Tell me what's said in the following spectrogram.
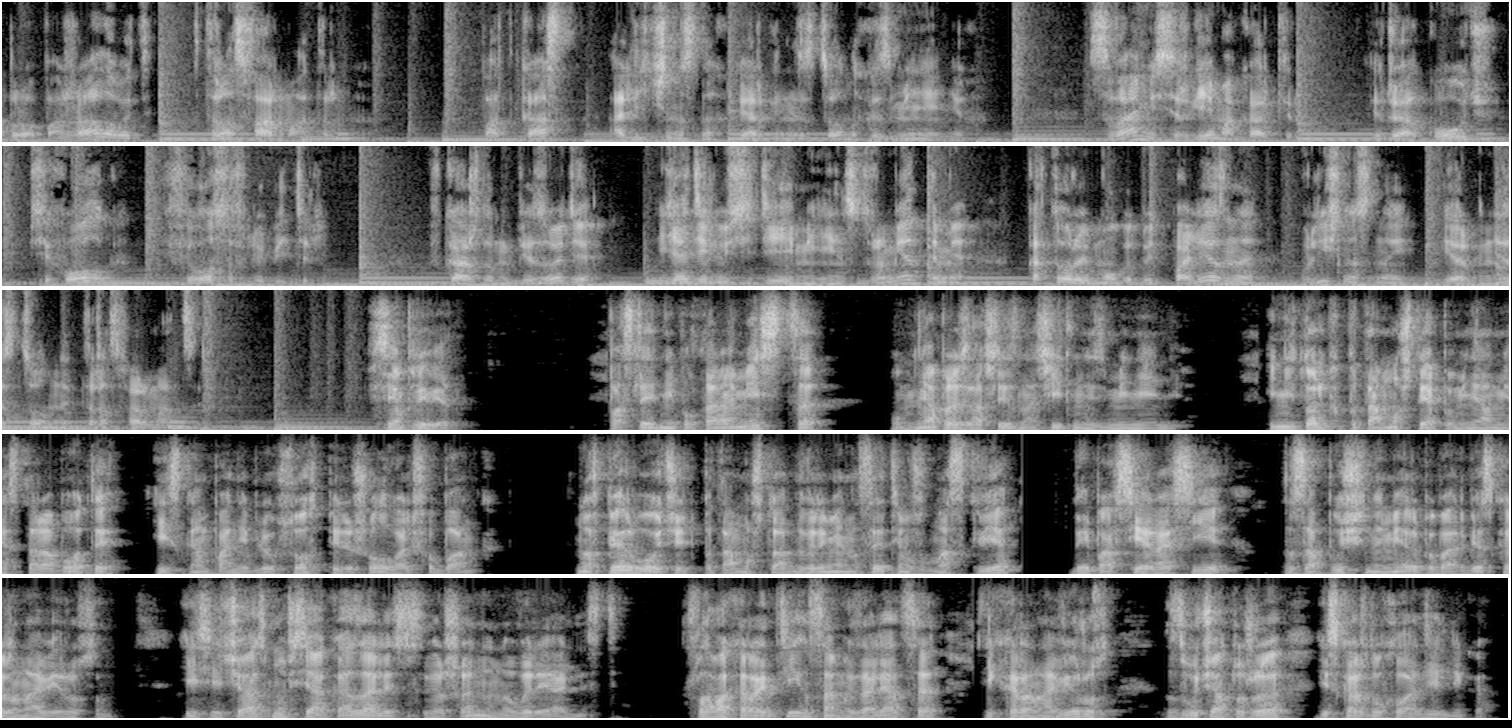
Добро пожаловать в Трансформаторную. Подкаст о личностных и организационных изменениях. С вами Сергей Макаркин, agile коуч, психолог и философ-любитель. В каждом эпизоде я делюсь идеями и инструментами, которые могут быть полезны в личностной и организационной трансформации. Всем привет! Последние полтора месяца у меня произошли значительные изменения. И не только потому, что я поменял место работы и из компании Bluesoft перешел в Альфа-банк. Но в первую очередь потому, что одновременно с этим в Москве, да и по всей России, запущены меры по борьбе с коронавирусом. И сейчас мы все оказались в совершенно новой реальности. Слова карантин, самоизоляция и коронавирус звучат уже из каждого холодильника.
